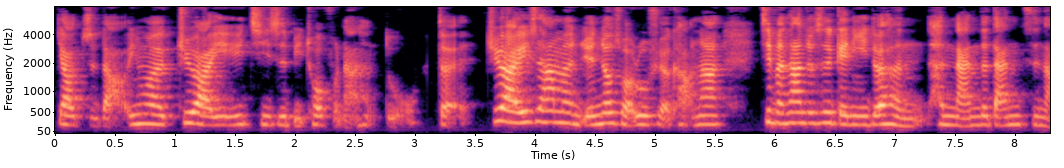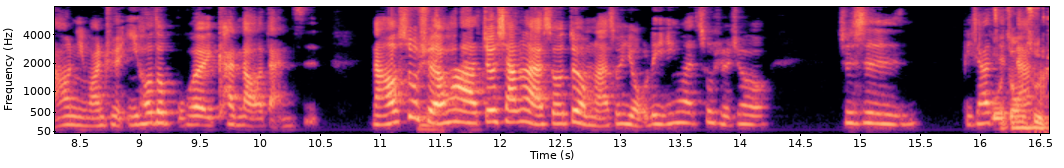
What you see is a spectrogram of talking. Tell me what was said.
要知道，因为 GRE 其实比托福难很多。对，GRE 是他们研究所入学考，那基本上就是给你一堆很很难的单字，然后你完全以后都不会看到的单字。然后数学的话，就相对来说对我们来说有利，因为数学就就是比较简单。国中数学。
